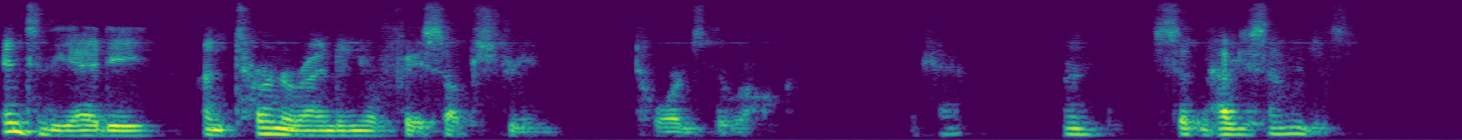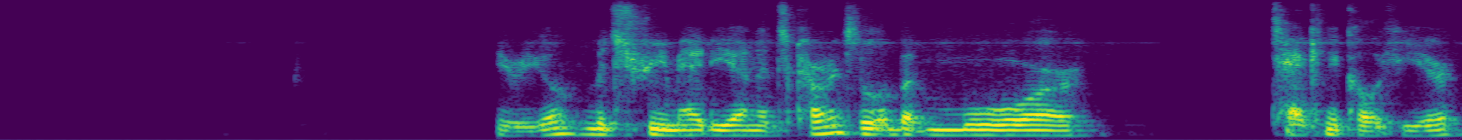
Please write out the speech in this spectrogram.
into the eddy, and turn around and you'll face upstream towards the rock, okay? And sit and have your sandwiches. Here we go, midstream eddy and its currents, a little bit more technical here.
